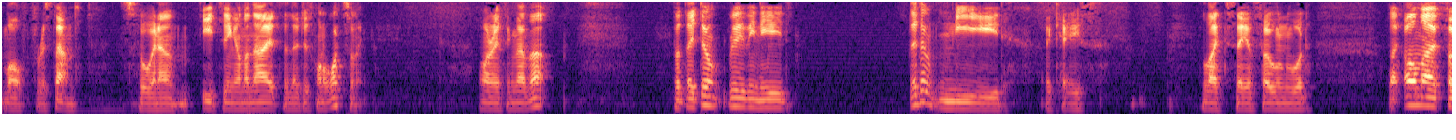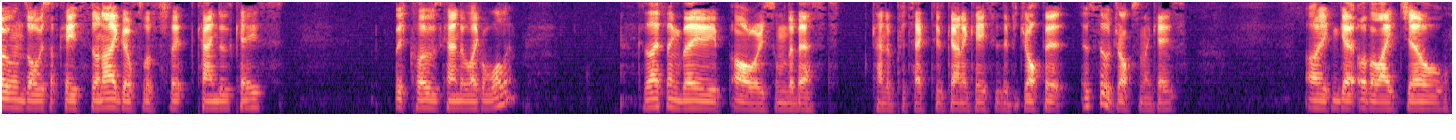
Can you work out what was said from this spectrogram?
well, for a stand. So for when I'm eating on a night and I just want to watch something. Or anything like that. But they don't really need... They don't need a case like say a phone would. Like all my phones always have cases, and I go for the flip kind of case, which close kind of like a wallet, because I think they are always some of the best kind of protective kind of cases. If you drop it, it still drops in the case. Or you can get other like gel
